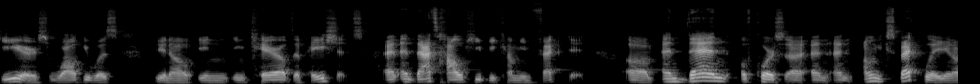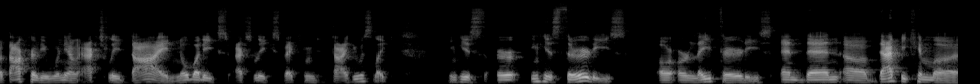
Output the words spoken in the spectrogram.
gears while he was, you know, in in care of the patients, and and that's how he become infected. Um, and then, of course, uh, and and unexpectedly, you know, Dr. Li Wenliang actually died. Nobody ex- actually expected him to die. He was like in his er, in his thirties or, or, late thirties, and then uh, that became a,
